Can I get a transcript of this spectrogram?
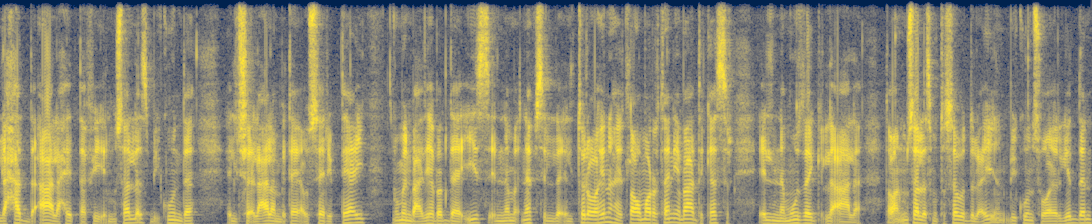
ولحد أعلى حتة في المثلث بيكون ده العلم بتاعي أو الساري بتاعي. ومن بعديها ببدأ اقيس ان نفس اللي طلعوا هنا هيطلعوا مرة تانية بعد كسر النموذج لأعلى. طبعا مثلث متساوي الضلعين بيكون صغير جدا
